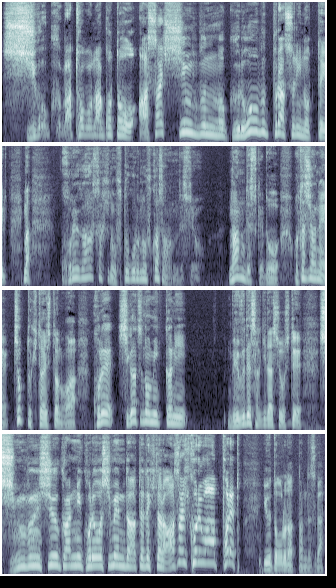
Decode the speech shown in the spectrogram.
至極まともなことを朝日新聞のグローブプラスに載っている。まあ、これが朝日の懐の深さなんですよ。なんですけど、私はね、ちょっと期待したのは、これ4月の3日にウェブで先出しをして、新聞週間にこれを紙面で当ててきたら、朝日これはあっぱれというところだったんですが、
